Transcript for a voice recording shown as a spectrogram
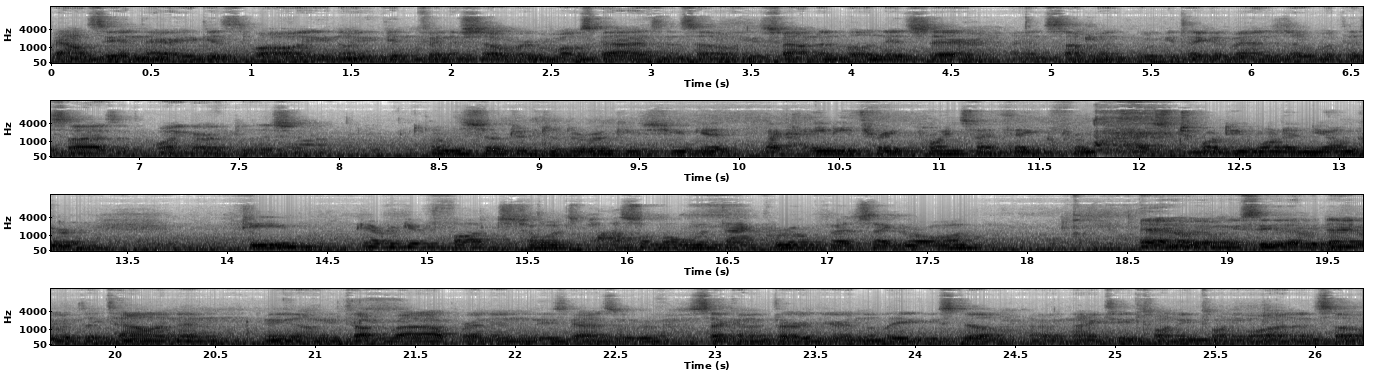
bouncy in there. He gets the ball, you know, he can finish over most guys. And so he's found a little niche there and something we can take advantage of with his size at the point guard position. On the subject of the rookies, you get like 83 points, I think, from guys 21 and younger. Do you ever give thoughts to what's possible with that group as they grow up? Yeah, we, we see it every day with the talent, and you know, you talk about Alperen and these guys who are second and third year in the league. We still I mean, 19, 20, 21, and so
